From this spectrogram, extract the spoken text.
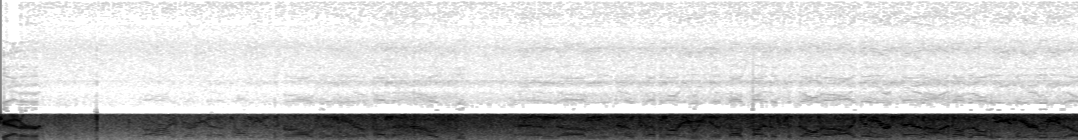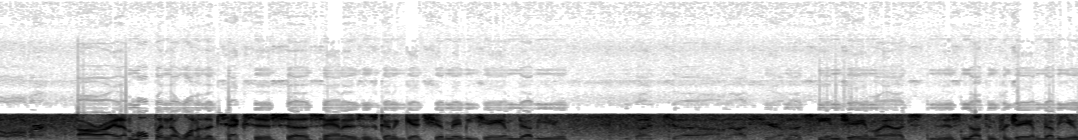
chatter. All right, very good. I'm trying to get the in here from the house. And um, N7RUE just outside of Sedona. I can hear Santa. I don't know if he can hear me, though. Over? All right, I'm hoping that one of the Texas uh, Santas is going to get you, maybe JMW, but uh, I'm. I'm not seeing JMW. It's just nothing for JMW.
